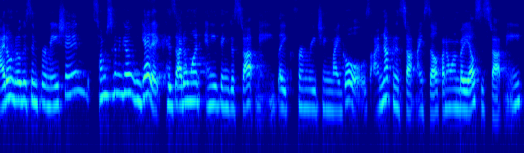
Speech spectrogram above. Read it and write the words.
I don't know this information. So I'm just going to go and get it. Cause I don't want anything to stop me like from reaching my goals. I'm not going to stop myself. I don't want anybody else to stop me.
